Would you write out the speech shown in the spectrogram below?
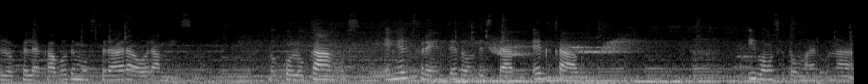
lo que le acabo de mostrar ahora mismo. Lo colocamos en el frente donde está el cabo y vamos a tomar una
